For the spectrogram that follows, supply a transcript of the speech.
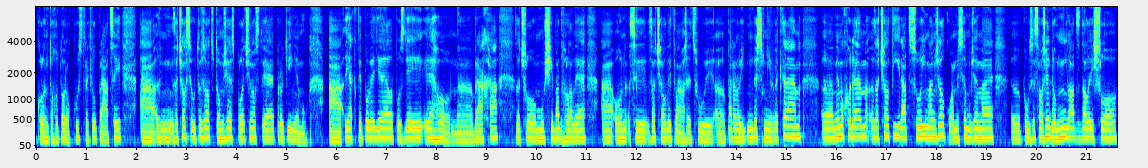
kolem tohoto roku ztratil práci a začal si utrzovat v tom, že společnost je proti němu. A jak vypověděl později jeho eh, brácha, začalo mu šibat v hlavě a on si začal vytvářet svůj eh, paranoidní vesmír, ve kterém eh, mimochodem začal týrat svoji manželku. A my se můžeme pouze samozřejmě domnívat, zdali šlo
